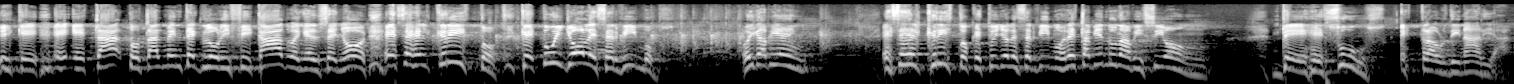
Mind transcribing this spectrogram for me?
y que eh, está totalmente glorificado en el Señor. Ese es el Cristo que tú y yo le servimos. Oiga bien, ese es el Cristo que tú y yo le servimos. Él está viendo una visión de Jesús extraordinaria.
